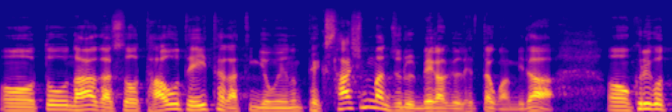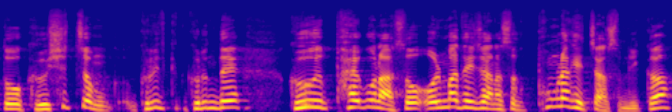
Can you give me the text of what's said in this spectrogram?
어, 또 나아가서 다우 데이터 같은 경우에는 140만 주를 매각을 했다고 합니다. 어, 그리고 또 그 시점, 그런데 그 팔고 나서 얼마 되지 않아서 폭락했지 않습니까?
